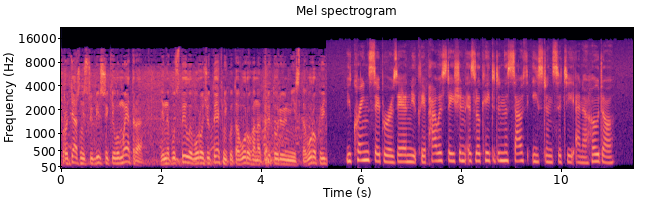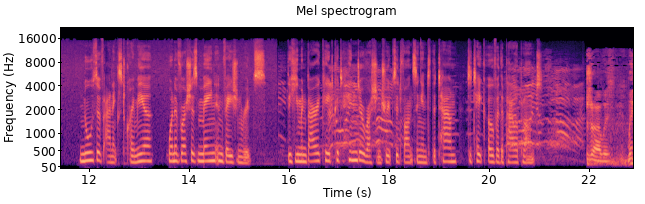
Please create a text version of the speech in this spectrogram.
протяжністю більше кілометра і не пустили ворожу техніку та ворога на територію міста. Ворог від Ukraine's Zaporozhye nuclear power station is located in the southeastern city Enerhodar, north of annexed Crimea, one of Russia's main invasion routes. The human barricade could hinder Russian troops advancing into the town to take over the power plant. Держави ми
